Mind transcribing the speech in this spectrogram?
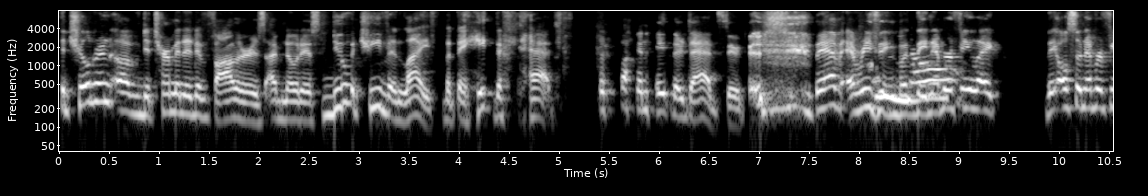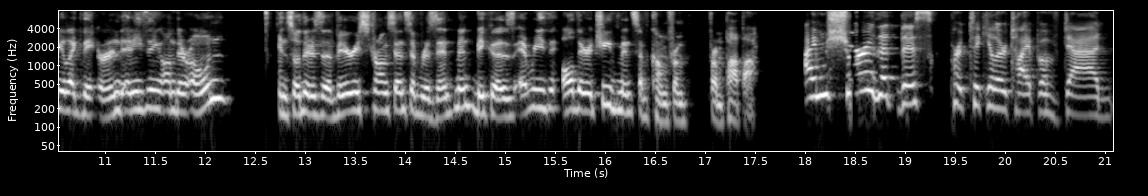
the children of determinative fathers, I've noticed, do achieve in life, but they hate their dads. they fucking hate their dads, dude. they have everything, oh, but they never feel like, they also never feel like they earned anything on their own and so there's a very strong sense of resentment because everything all their achievements have come from from papa I'm sure that this particular type of dad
